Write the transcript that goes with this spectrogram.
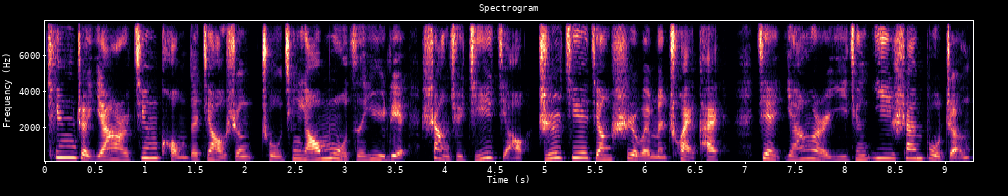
听着言儿惊恐的叫声，楚清瑶目眦欲裂，上去几脚，直接将侍卫们踹开。见言儿已经衣衫不整，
